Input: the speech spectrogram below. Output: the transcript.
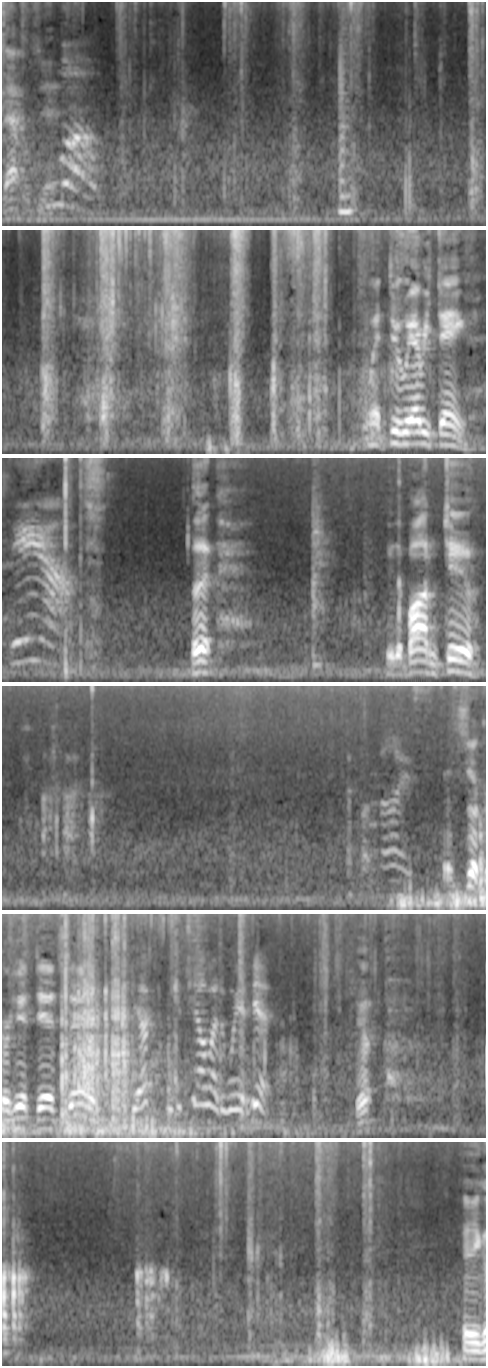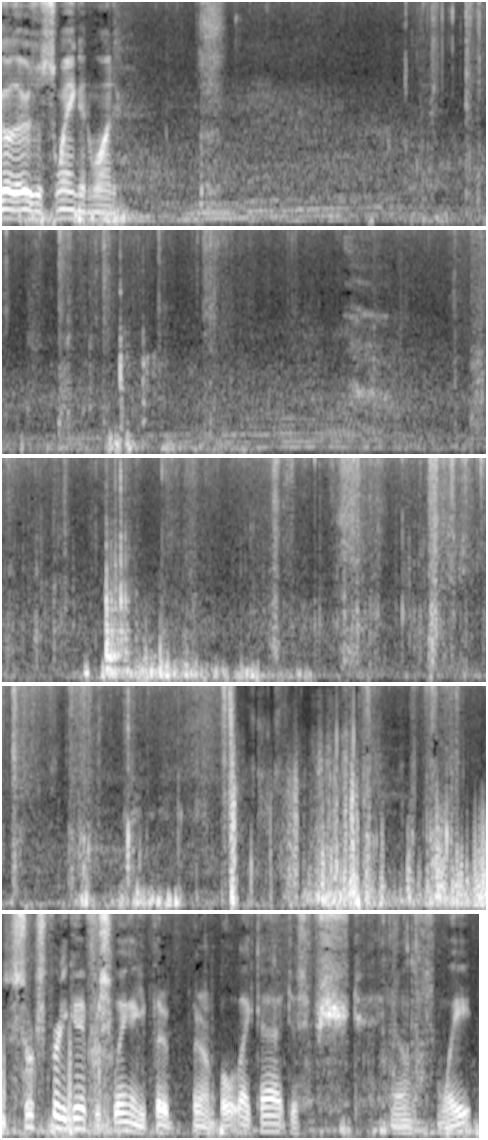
That was it. Whoa. Went through everything. Damn. Look. Through the bottom too. That's nice. That sucker hit dead center. Yep, you can tell by the way it hit. Yep. Here you go, there's a swinging one. This works pretty good for swinging. You put it put it on a bolt like that, just you know, some weight.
